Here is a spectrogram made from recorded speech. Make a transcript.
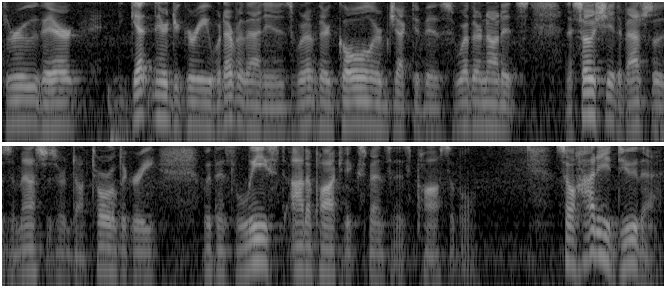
through their get their degree, whatever that is, whatever their goal or objective is, whether or not it's an associate, a bachelor's, a master's, or a doctoral degree, with as least out of pocket expense as possible. So, how do you do that?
